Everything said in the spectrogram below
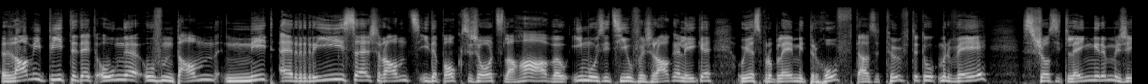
lass mich bitte dort unten auf dem Damm nicht einen riesen Schranz in den Boxershorts haben, weil ich muss jetzt hier auf den Schragen liegen und ich habe das Problem mit der Hüfte, also die Hüfte tut mir weh, es ist schon seit längerem, es war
